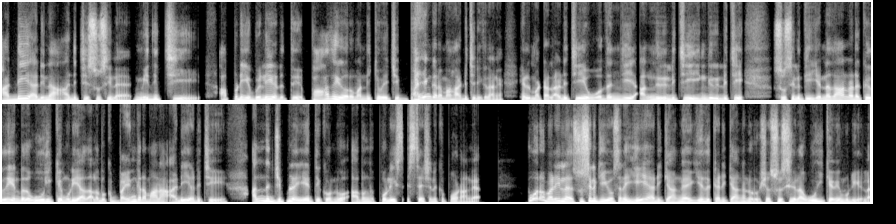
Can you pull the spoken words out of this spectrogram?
அடி அடினா அடிச்சு சுசில மிதிச்சு அப்படியே வெளியெடுத்து பாதையோரமா நிற்க வச்சு பயங்கரமாக அடிச்சிருக்கிறாங்க. ஹெல்மெட்டால் அடிச்சு உதஞ்சி அங்கு இடிச்சு இங்கு இடிச்சு சுசிலுக்கு என்னதான் நடக்குது என்பதை ஊகிக்க முடியாத அளவுக்கு பயங்கரமான அடி அடிச்சு அந்த ஜிப்ல ஏற்றி கொண்டு அவங்க போலீஸ் ஸ்டேஷனுக்கு போறாங்க. போகிற வழியில் சுசிலுக்கு யோசனை ஏன் அடிக்காங்க எதுக்கு அடிக்காங்கன்ற ஒரு விஷயம் சுசிலா ஊகிக்கவே முடியல.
